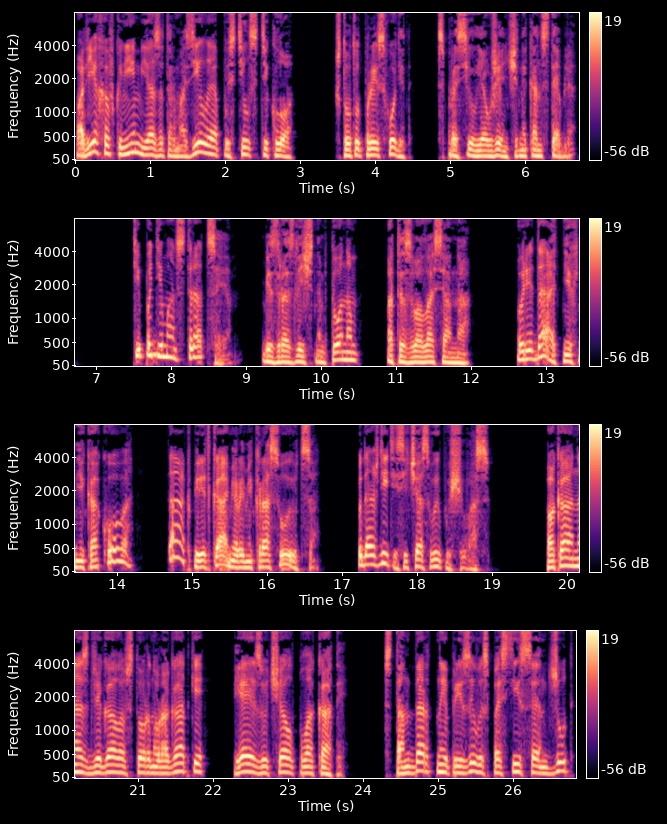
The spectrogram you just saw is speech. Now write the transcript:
Подъехав к ним, я затормозил и опустил стекло. «Что тут происходит?» — спросил я у женщины-констебля. «Типа демонстрация», — безразличным тоном отозвалась она. «Вреда от них никакого. Так, перед камерами красуются. Подождите, сейчас выпущу вас». Пока она сдвигала в сторону рогатки, я изучал плакаты. Стандартные призывы спасти Сент-Джуд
